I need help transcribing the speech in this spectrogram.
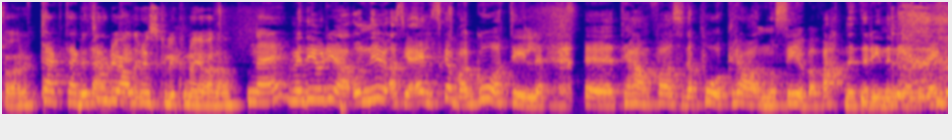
för. Tack, tack, Det tack. trodde jag aldrig du skulle kunna göra. Nej, men det gjorde jag. Och nu, alltså jag älskar bara gå till, eh, till handfat, sätta på kranen och se hur bara vattnet rinner ner direkt.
